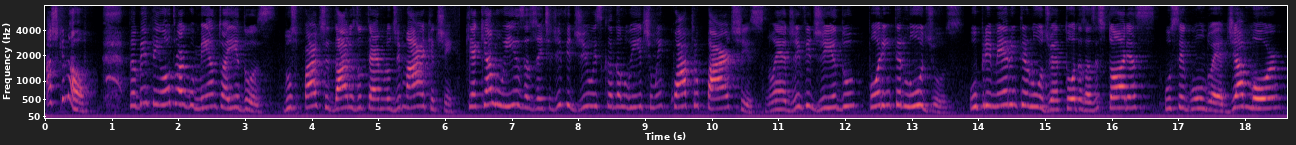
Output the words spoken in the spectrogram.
Acho que não. Também tem outro argumento aí dos, dos partidários do término de marketing, que é que a Luísa, gente, dividiu o escândalo íntimo em quatro partes, não é? Dividido por interlúdios. O primeiro interlúdio é todas as histórias, o segundo é de amor,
